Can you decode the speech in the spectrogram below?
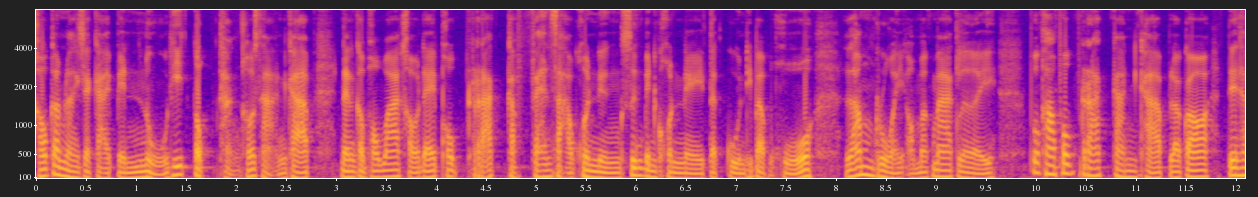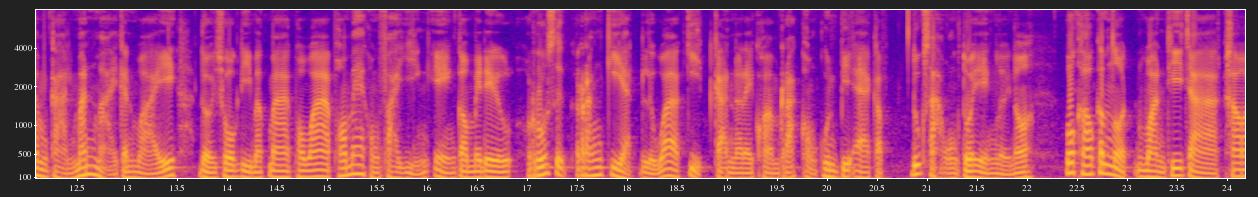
เขากำลังจะกลายเป็นหนูที่ตกถังข้าวสารครับ นั่นก็เพราะว่าเขาได้พบรักกับแฟนสาวคนหนึ่งซึ่งเป็นคนในตระกูลที่แบบโหร่ำรวยเอามากๆเลย พวกเขาพบรักกันครับ แล้วก็ได้ทำการมั่นหมายกันไว้ โดยโชคดีมากๆ เพราะว่าพ่อแม่ของฝ่ายหญิงเองก็ไม่ได้รู้สึกรังเกียจหรือว่ากีดกันอะไรความรักของคุณปีแอร์กับลูกสาวของตัวเองเลยเนาะ พวกเขากำหนดวันที่จะเข้า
